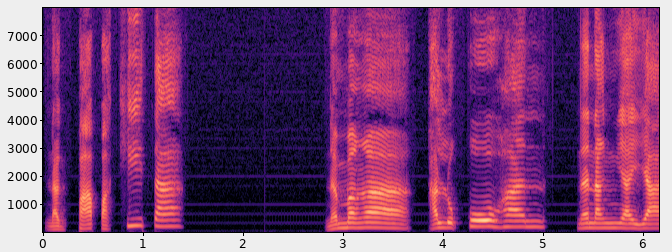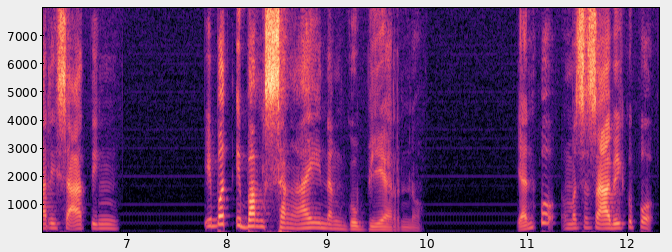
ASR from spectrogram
nagpapakita ng mga kalukuhan na nangyayari sa ating iba't ibang sangay ng gobyerno. Yan po, ang masasabi ko po.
